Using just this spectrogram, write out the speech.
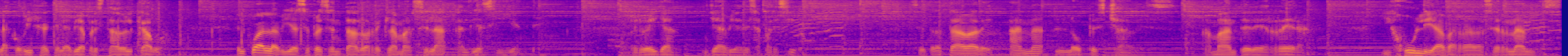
la cobija que le había prestado el cabo, el cual habíase presentado a reclamársela al día siguiente. Pero ella ya había desaparecido. Se trataba de Ana López Chávez, amante de Herrera, y Julia Barradas Hernández,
